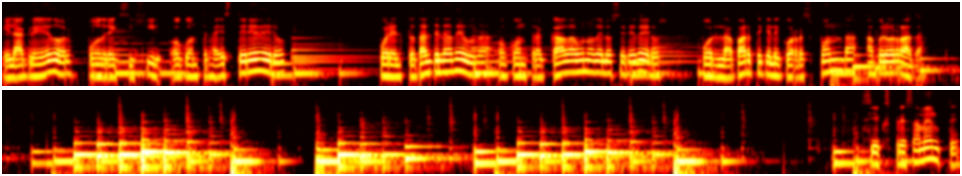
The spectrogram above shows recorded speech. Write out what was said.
el acreedor podrá exigir o contra este heredero por el total de la deuda o contra cada uno de los herederos por la parte que le corresponda a prorrata. Expresamente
